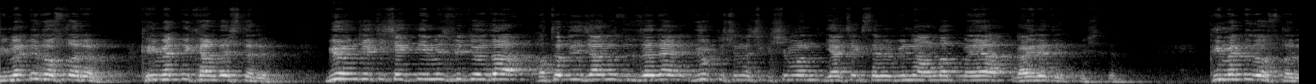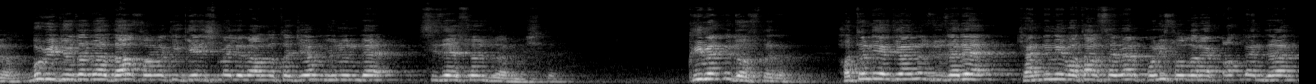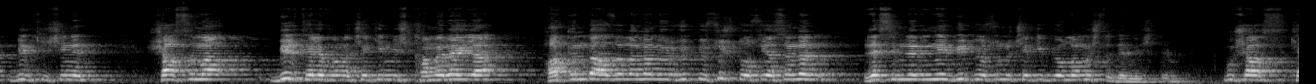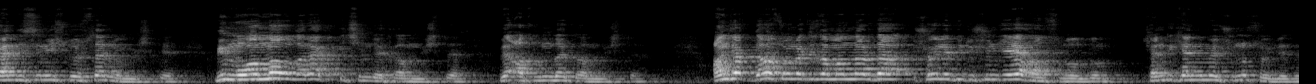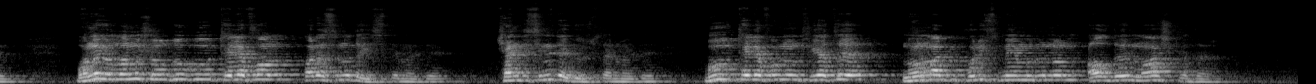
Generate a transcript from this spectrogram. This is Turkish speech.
Kıymetli dostlarım, kıymetli kardeşlerim, bir önceki çektiğimiz videoda hatırlayacağınız üzere yurt dışına çıkışımın gerçek sebebini anlatmaya gayret etmiştim. Kıymetli dostlarım, bu videoda da daha sonraki gelişmeleri anlatacağım yönünde size söz vermiştim. Kıymetli dostlarım, hatırlayacağınız üzere kendini vatansever polis olarak adlandıran bir kişinin şahsıma bir telefona çekilmiş kamerayla hakkında hazırlanan örgütlü suç dosyasının resimlerini, videosunu çekip yollamıştı demiştim. Bu şahs kendisini hiç göstermemişti. Bir muamma olarak içimde kalmıştı ve aklımda kalmıştı. Ancak daha sonraki zamanlarda şöyle bir düşünceye hasıl oldum. Kendi kendime şunu söyledim. Bana yollamış olduğu bu telefon parasını da istemedi. Kendisini de göstermedi. Bu telefonun fiyatı normal bir polis memurunun aldığı maaş kadar.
